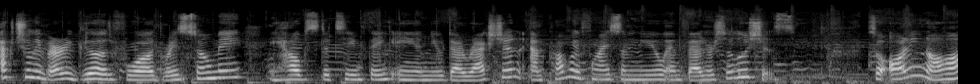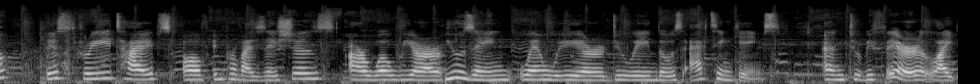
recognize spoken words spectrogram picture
actually very good for brainstorming. It helps the team think in a new direction and probably find some new and better solutions. So, all in all, these three types of improvisations are what we are using when we are doing those acting games. And to be fair, like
